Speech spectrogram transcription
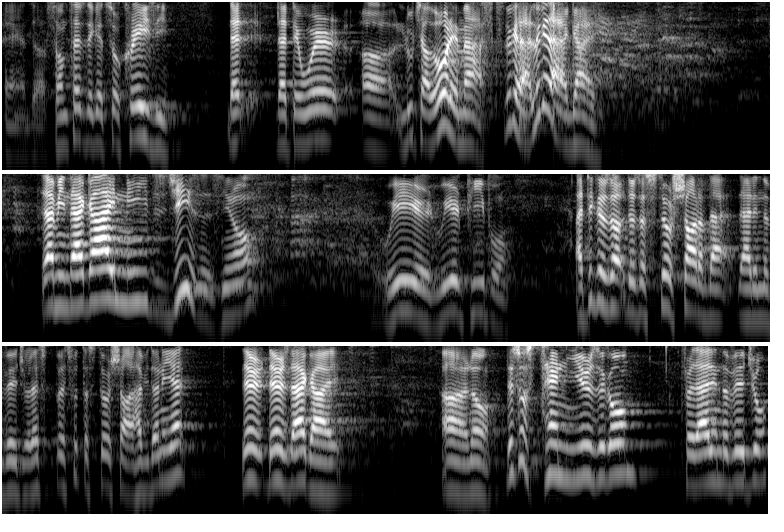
and uh, sometimes they get so crazy that, that they wear uh, luchador masks. Look at that. Look at that guy. I mean, that guy needs Jesus, you know? Weird, weird people. I think there's a, there's a still shot of that, that individual. Let's, let's put the still shot. Have you done it yet? There, there's that guy. I don't know. This was 10 years ago for that individual.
